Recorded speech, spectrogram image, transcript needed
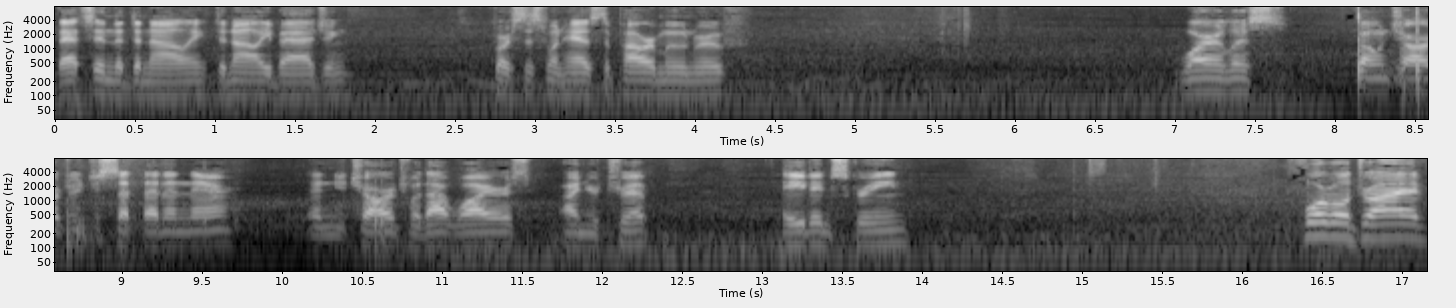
That's in the Denali, Denali badging. Of course, this one has the power moonroof. Wireless phone charger, just set that in there. And you charge without wires on your trip. 8-inch screen four-wheel drive,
